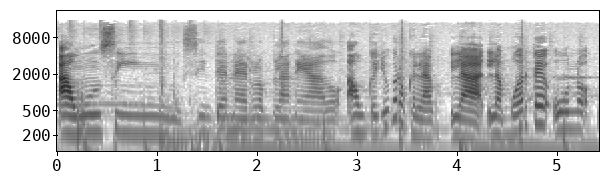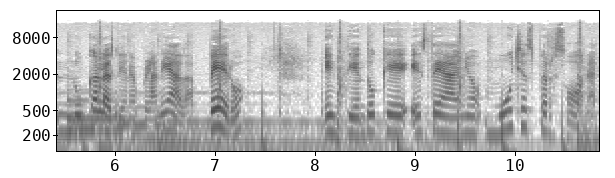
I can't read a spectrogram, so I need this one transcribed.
Aún sin, sin tenerlo planeado. Aunque yo creo que la, la muerte uno nunca la tiene planeada. Pero entiendo que este año muchas personas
